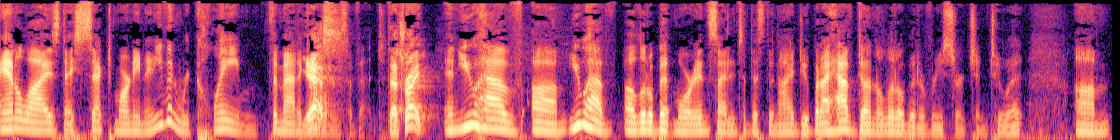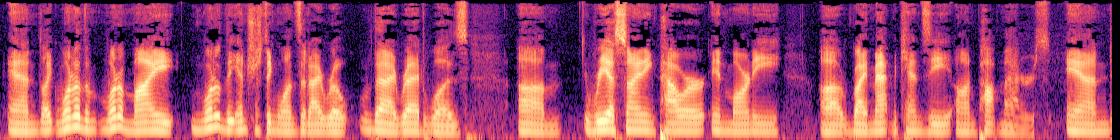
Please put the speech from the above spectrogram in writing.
analyze, dissect Marnie, and even reclaim thematic Yes. elements of it. That's right. And you have um, you have a little bit more insight into this than I do, but I have done a little bit of research into it. Um, and like one of the one of my one of the interesting ones that I wrote that I read was um, reassigning power in Marnie uh, by Matt McKenzie on Pop Matters, and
